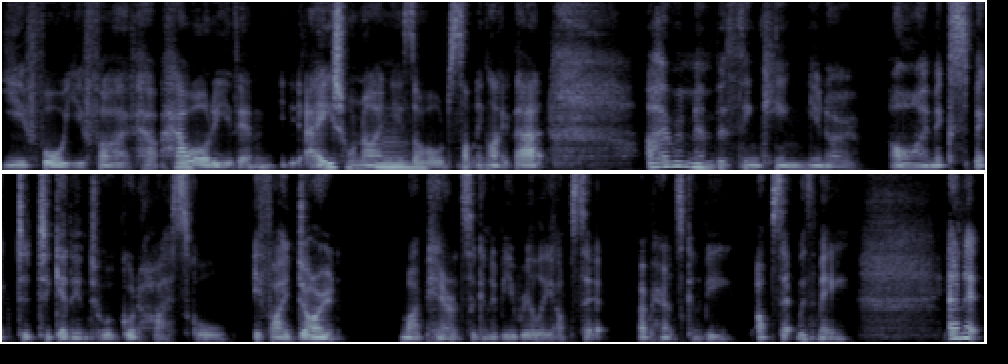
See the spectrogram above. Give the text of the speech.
year four, year five, how, how old are you then? Eight or nine years mm. old, something like that. I remember thinking, you know, oh, I'm expected to get into a good high school. If I don't, my parents are going to be really upset. My parents are going to be upset with me. And it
